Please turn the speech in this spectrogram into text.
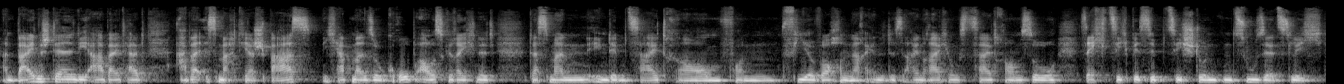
an beiden Stellen die Arbeit hat. Aber es macht ja Spaß. Ich habe mal so grob ausgerechnet, dass man in dem Zeitraum von vier Wochen nach Ende des Einreichungszeitraums so 60 bis 70 Stunden zusätzlich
